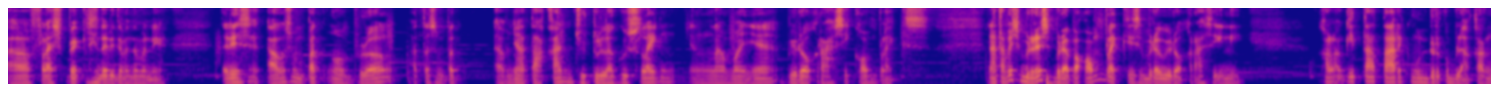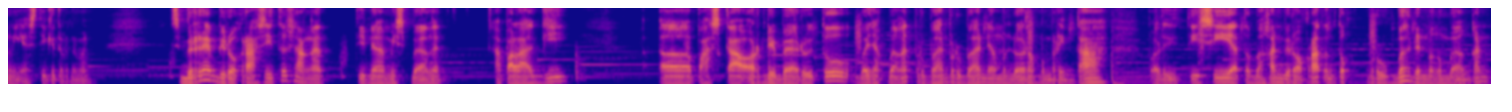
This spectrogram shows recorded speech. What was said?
uh, flashback nih tadi teman-teman ya. Tadi aku sempat ngobrol atau sempat uh, menyatakan judul lagu slang yang namanya birokrasi kompleks. Nah tapi sebenarnya seberapa kompleks sih sebenarnya birokrasi ini? Kalau kita tarik mundur ke belakang nih ya sedikit teman-teman. Sebenarnya birokrasi itu sangat dinamis banget. Apalagi uh, pasca Orde Baru itu banyak banget perubahan-perubahan yang mendorong pemerintah, politisi atau bahkan birokrat untuk merubah dan mengembangkan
